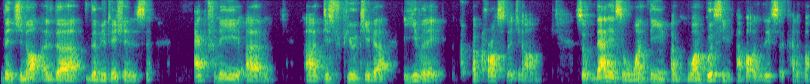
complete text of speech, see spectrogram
the genome, the, the mutations actually um, uh, distributed evenly across the genome. So that is one thing, uh, one good thing about this kind of a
